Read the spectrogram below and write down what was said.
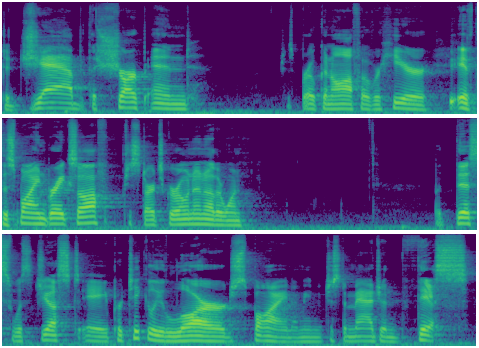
to jab the sharp end, which is broken off over here. If the spine breaks off, just starts growing another one. But this was just a particularly large spine. I mean, just imagine this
